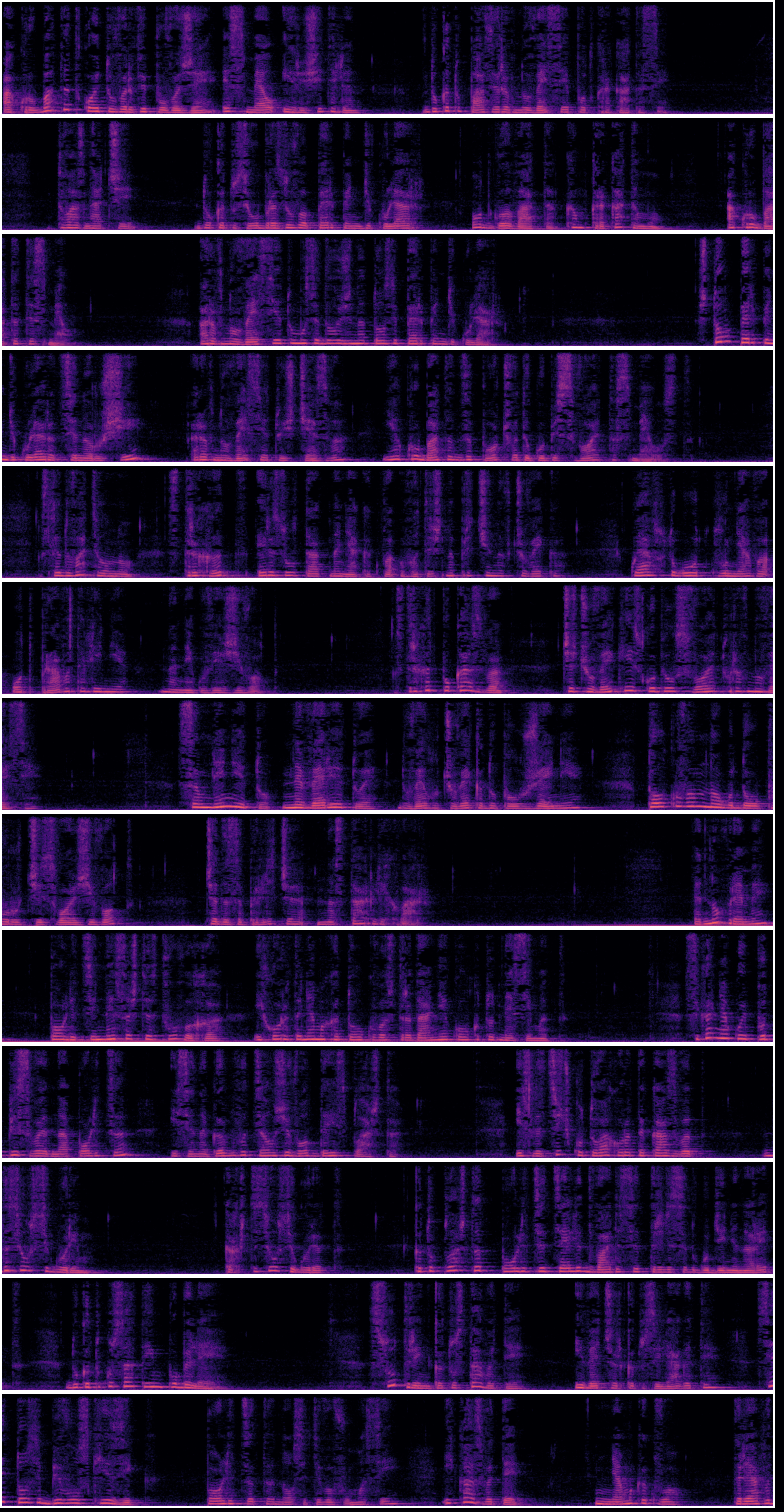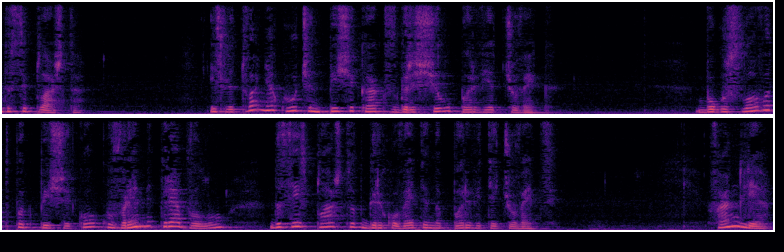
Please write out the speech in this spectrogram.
Акробатът, който върви по въже, е смел и решителен, докато пази равновесие под краката си. Това значи, докато се образува перпендикуляр от главата към краката му, акробатът е смел. Равновесието му се дължи на този перпендикуляр. Щом перпендикулярът се наруши, равновесието изчезва и акробатът започва да губи своята смелост. Следователно, страхът е резултат на някаква вътрешна причина в човека, която го отклонява от правата линия на неговия живот. Страхът показва, че човек е изгубил своето равновесие. Съмнението, неверието е довело човека до положение, толкова много да опоручи своя живот, че да заприлича на стар лихвар. Едно време полици не съществуваха и хората нямаха толкова страдания, колкото днес имат. Сега някой подписва една полица и се нагъбва цял живот да изплаща. И след всичко това хората казват да се осигурим. Как ще се осигурят? Като плащат полици цели 20-30 години наред, докато косата им побелее. Сутрин, като ставате, и вечер, като се лягате, все този биволски език, полицата носите в ума си и казвате «Няма какво, трябва да се плаща». И след това някой учен пише как сгрешил първият човек. Богословът пък пише колко време трябвало да се изплащат греховете на първите човеци. В Англия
